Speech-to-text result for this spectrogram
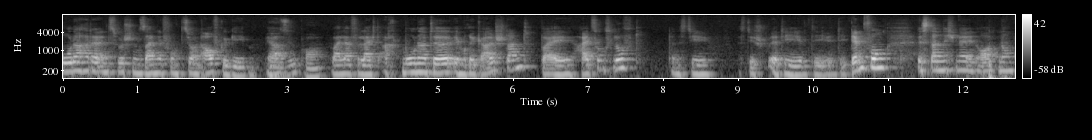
oder hat er inzwischen seine Funktion aufgegeben? Ja, super. Weil er vielleicht acht Monate im Regal stand bei Heizungsluft, dann ist die, ist die, äh, die, die, die Dämpfung ist dann nicht mehr in Ordnung.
